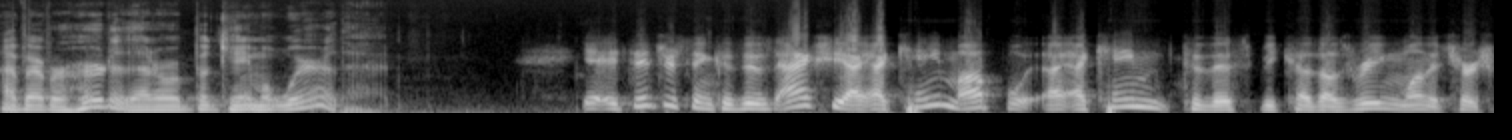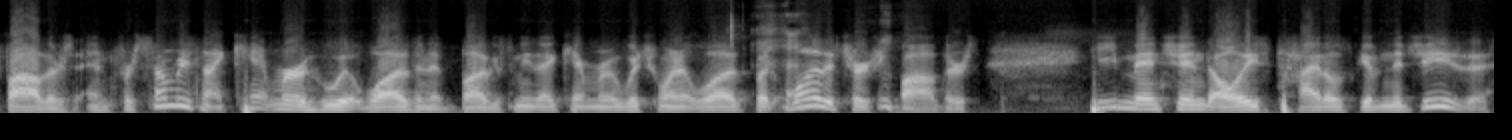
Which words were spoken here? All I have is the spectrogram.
I've ever heard of that or became aware of that. Yeah, it's interesting because it was actually I, I came up with, I came to this because I was reading one of the church fathers, and for some reason I can't remember who it was, and it bugs me that I can't remember which one it was. But one of the church fathers, he mentioned all these titles given to Jesus,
